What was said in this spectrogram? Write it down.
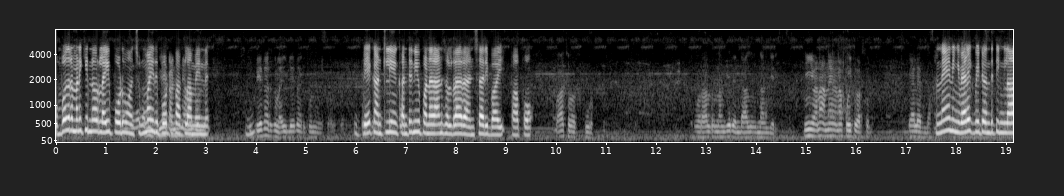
ஒம்போதரை மணிக்கு இன்னொரு லைவ் போடுவோம். சும்மா இது போட்டு பார்க்கலாமேன்னு இப்படியே கண்டினியூ கண்டினியூ பண்ணலான்னு சொல்கிறாரு அன்சாரி பாய். பார்ப்போம் ஒரு ஆள் இருந்தாலும் சரி ரெண்டு ஆள் இருந்தாலும் சரி. நீங்கள் வேணா அண்ணன் வேணா போயிட்டு வர சொல்லு. வேலை இருந்தா. அண்ணே நீங்கள் வேலைக்கு போயிட்டு வந்துட்டீங்களா?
